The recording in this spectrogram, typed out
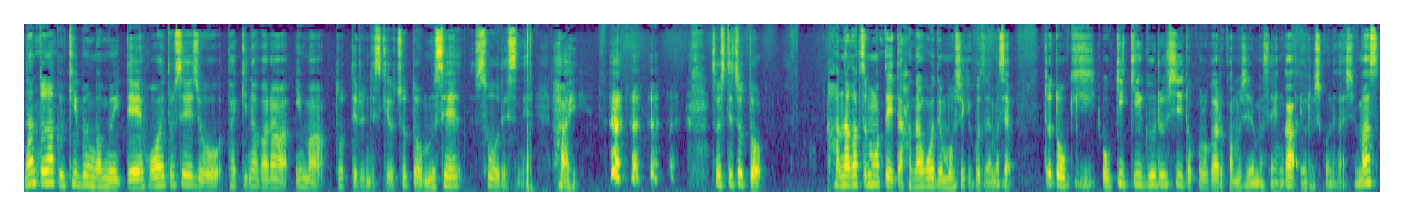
なんとなく気分が向いてホワイトセージを炊きながら今撮ってるんですけどちょっとむせそうですねはい そしてちょっと鼻が詰まっていて鼻声で申し訳ございませんちょっとお聞きお聞き苦しいところがあるかもしれませんがよろしくお願いします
